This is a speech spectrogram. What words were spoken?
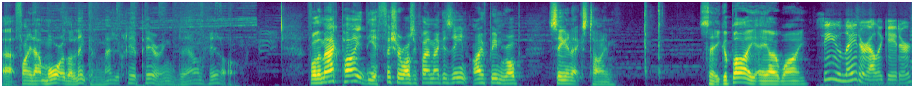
Uh, find out more at the link magically appearing down here. For the MagPi, the official Raspberry Pi magazine, I've been Rob. See you next time. Say goodbye, AIY. See you later, alligator.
